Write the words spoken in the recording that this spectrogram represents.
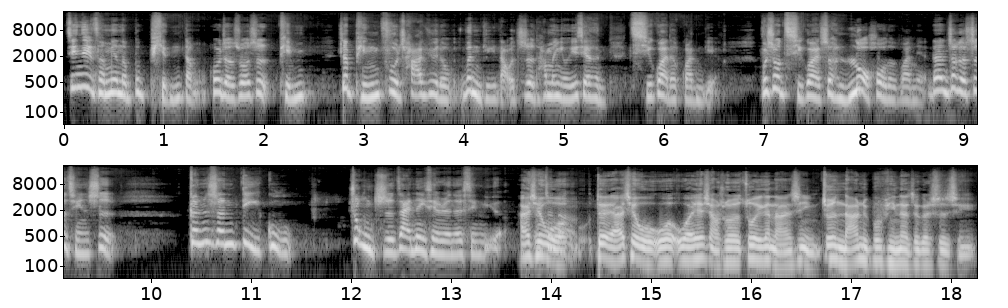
经济层面的不平等，或者说是贫这贫富差距的问题，导致他们有一些很奇怪的观点，不是说奇怪，是很落后的观念。但这个事情是根深蒂固、种植在那些人的心里的。而且我对，而且我我我也想说，作为一个男性，就是男女不平等这个事情，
